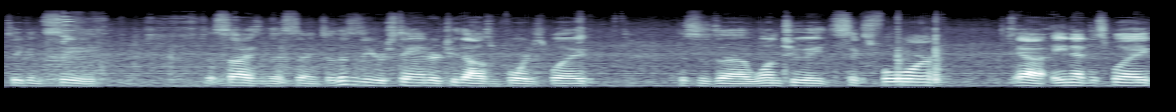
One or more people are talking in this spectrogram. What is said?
so you can see the size of this thing. So this is your standard 2004 display. This is a 12864, yeah, ANET display.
